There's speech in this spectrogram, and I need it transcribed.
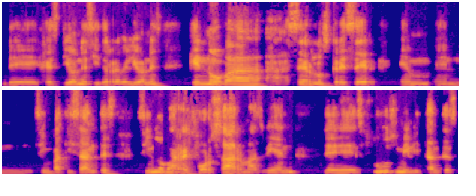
de gestiones y de rebeliones que no va a hacerlos crecer en, simpatizantes, sino va a reforzar más bien eh, sus militantes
